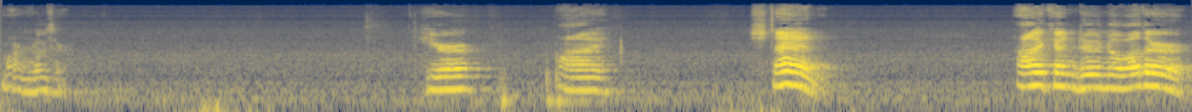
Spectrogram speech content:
Martin Luther. Here I stand. I can do no other.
